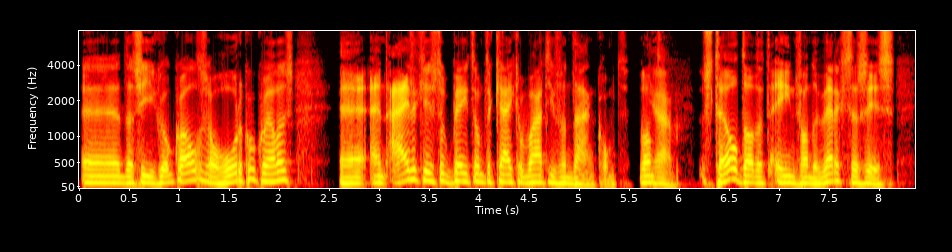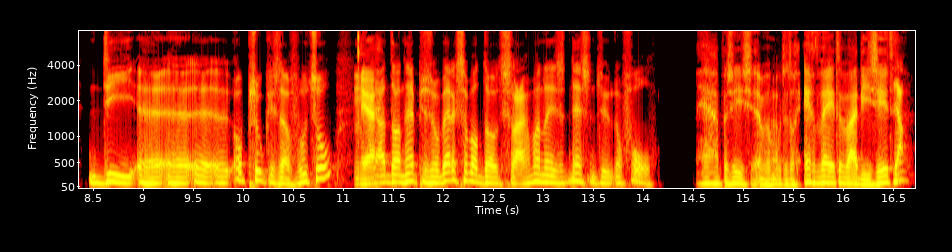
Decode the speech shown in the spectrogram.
Eh, dat zie ik ook wel. Zo hoor ik ook wel eens. Eh, en eigenlijk is het ook beter om te kijken waar die vandaan komt. Want Ja. stel dat het een van de werksters is die eh, eh, op zoek is naar voedsel. Ja. Ja. dan heb je zo'n werkster wel doodgeslagen. Maar dan is het nest natuurlijk nog vol. ja, precies. En we moeten toch echt weten waar die zitten. Ja.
